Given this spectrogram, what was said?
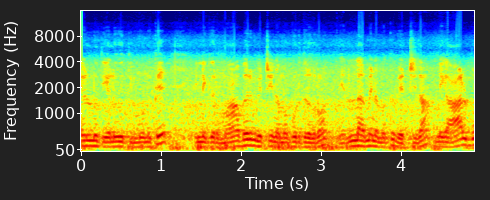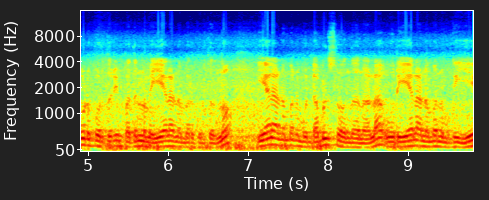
ஏழுநூற்றி எழுபத்தி மூணுக்கு இன்றைக்கி ஒரு மாபெரும் வெற்றி நம்ம கொடுத்துருக்குறோம். எல்லாமே நமக்கு வெற்றி தான். இன்றைக்கி ஆல் போர்டு பொறுத்தவரையும் பார்த்தீங்கன்னா நம்ம ஏழாம் நம்பர் கொடுத்துருந்தோம். ஏழாம் நம்பர் நமக்கு டபுள்ஸில் வந்ததுனால ஒரு ஏழாம் நம்பர் நமக்கு ஏ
